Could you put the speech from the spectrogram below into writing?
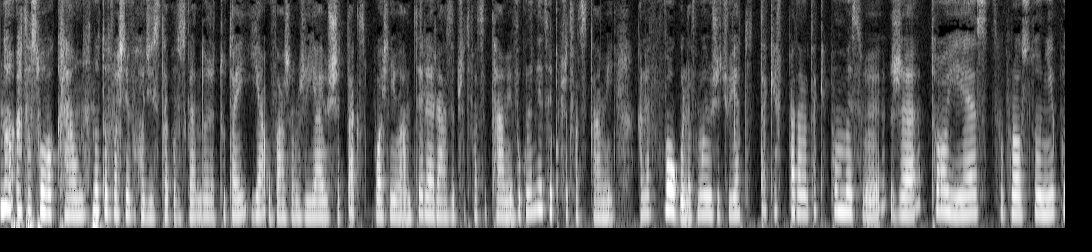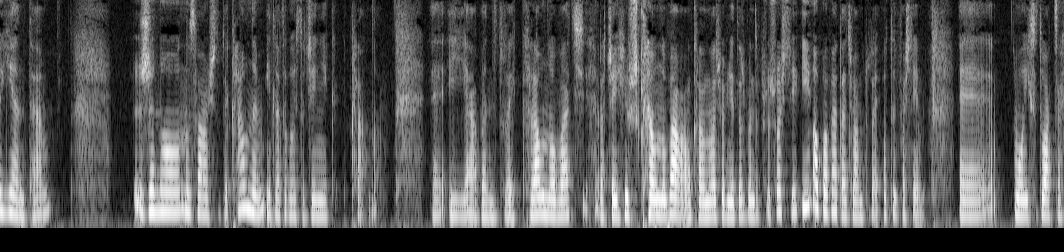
No, a to słowo clown, no to właśnie wychodzi z tego względu, że tutaj ja uważam, że ja już się tak zbłaźniłam tyle razy przed facetami, w ogóle nie tylko przed facetami, ale w ogóle w moim życiu ja to takie wpadam na takie pomysły, że to jest po prostu niepojęte że no, nazwałam się tutaj klaunem i dlatego jest to dziennik klauna. E, I ja będę tutaj klaunować, raczej już klaunowałam, klaunować pewnie też będę w przyszłości i opowiadać Wam tutaj o tych właśnie e, moich sytuacjach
